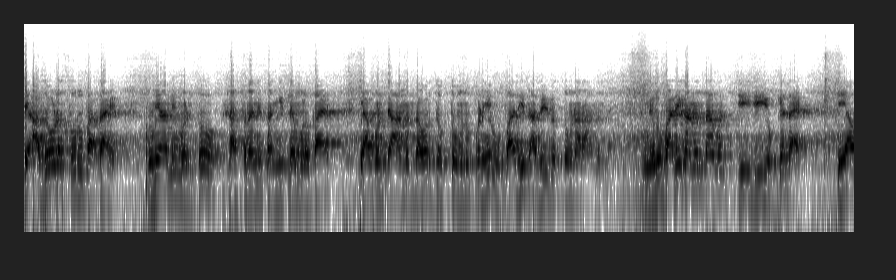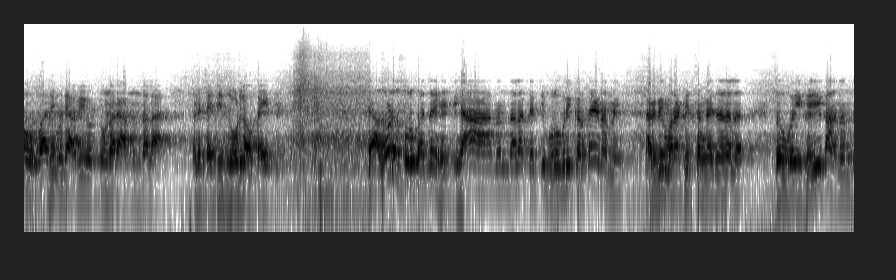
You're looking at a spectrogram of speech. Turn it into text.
ते अजोड स्वरूपाचं आहे. तुम्ही आम्ही म्हणतो शास्त्राने सांगितल्यामुळं काय? की आपण त्या आनंदावर जगतो म्हणून पण हे उपाधीत अभिव्यक्त होणारा आनंद आहे. निरुपाधिक आनंदाची जी योग्यता आहे ती या उपाधीमध्ये अभिव्यक्त होणाऱ्या आनंदाला आणि त्याची जोड लावता येत नाही. ते अजोड स्वरूपाचं हे ह्या आनंदाला त्याची बरोबरी करता येणार नाही. अगदी मराठीत सांगायचं झालं तर तो वैषयिक आनंद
